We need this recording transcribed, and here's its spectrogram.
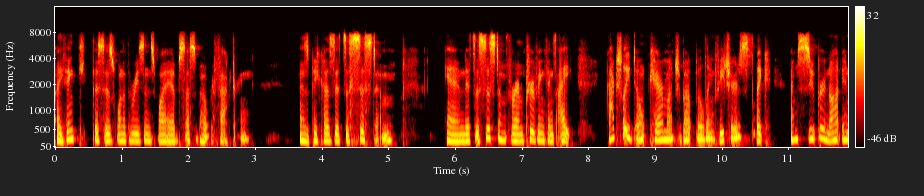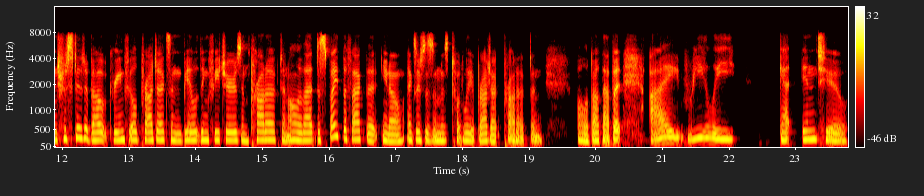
I think this is one of the reasons why I obsess about refactoring, is because it's a system and it's a system for improving things. I actually don't care much about building features. Like I'm super not interested about greenfield projects and building features and product and all of that, despite the fact that, you know, Exercism is totally a project product and all about that. But I really get into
